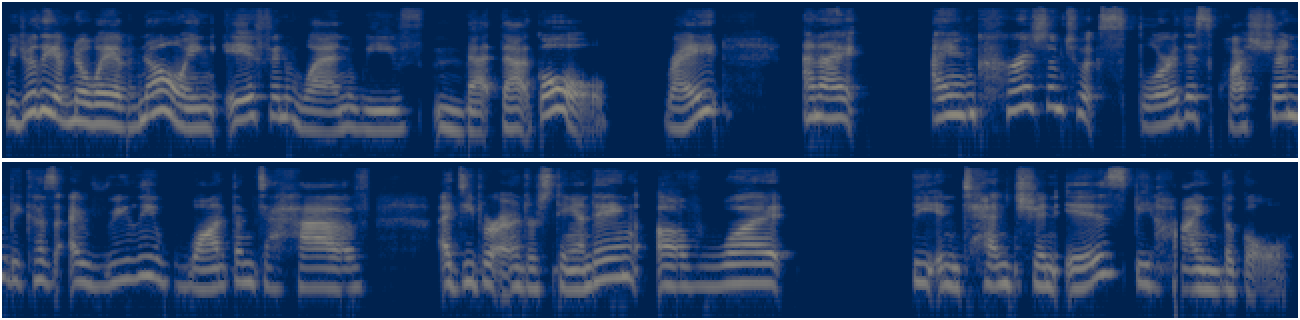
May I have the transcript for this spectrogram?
we really have no way of knowing if and when we've met that goal, right? And I I encourage them to explore this question because I really want them to have a deeper understanding of what the intention is behind the goal.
